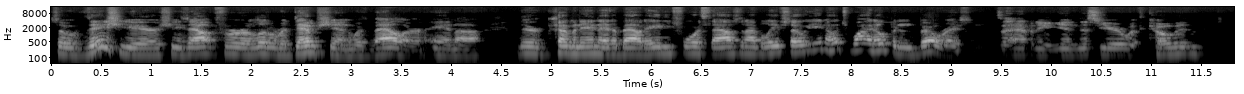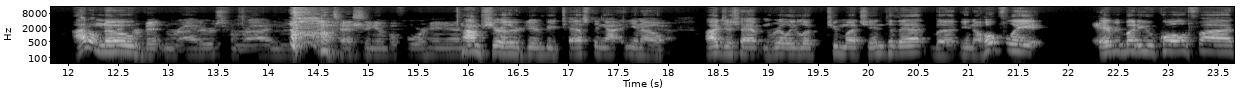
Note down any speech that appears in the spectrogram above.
So this year she's out for a little redemption with Valor, and uh, they're coming in at about eighty-four thousand, I believe. So you know it's wide open in barrel racing. Is that happening again this year with COVID? I don't know. preventing riders from riding, and testing them beforehand. I'm sure they're going to be testing. I, you know, Yeah. I just haven't really looked too much into that, but you know, hopefully everybody who qualified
